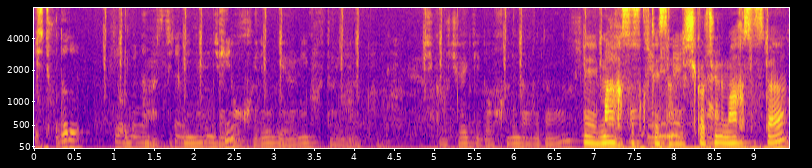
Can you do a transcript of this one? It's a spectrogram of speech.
истифода дурбин махсус гуфтесан шикорчиёни махсуста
